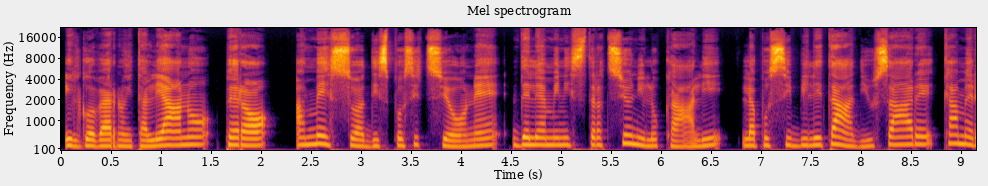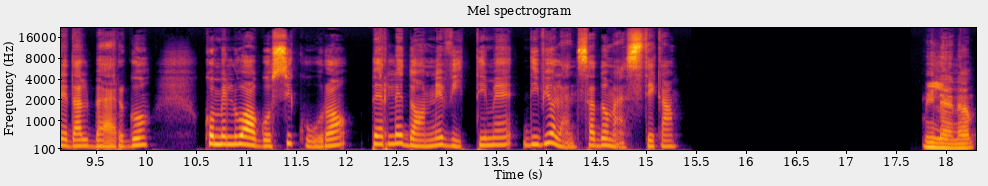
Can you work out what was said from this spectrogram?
Il governo italiano, però, ha messo a disposizione delle amministrazioni locali la possibilità di usare camere d'albergo come luogo sicuro per le donne vittime di violenza domestica. Milena,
